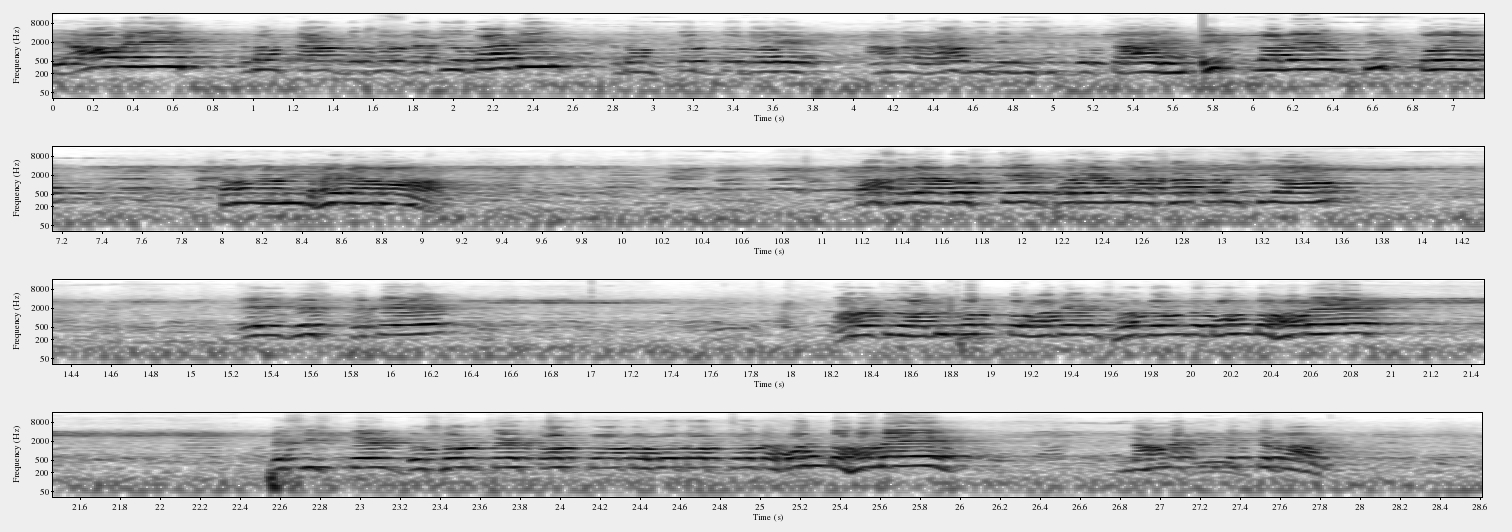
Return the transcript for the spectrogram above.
এই আওয়ামী লীগ এবং তার দোষর জাতীয় পার্টি এবং চোদ্দ দলের আমরা রাজনীতি নিষিদ্ধ চাই। বিপ্লবের দীপ্ত সংগ্রামী ভাইরা আমার, পাঁচই আগস্টের পরে আমরা আশা করেছিলাম এই দেশ থেকে ভারতীয় আধিপত্যবাদের ষড়যন্ত্র বন্ধ হবে, ফেসিস্টের দোষরদের তৎপথ অবতৎপথ বন্ধ হবে আমরা কি দেখতে পাই?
